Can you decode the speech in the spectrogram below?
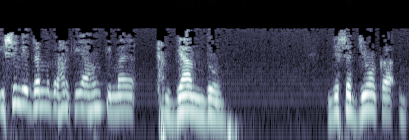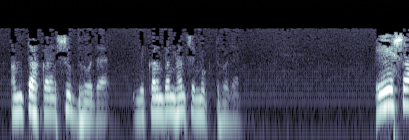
इसीलिए जन्म ग्रहण किया हूँ कि मैं ज्ञान दूँ, जिससे जीवों का अंतकरण शुद्ध हो जाए, ये कर्म बंधन से मुक्त हो जाए। ऐसा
